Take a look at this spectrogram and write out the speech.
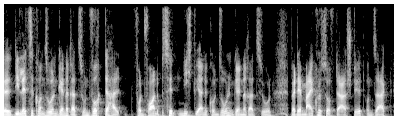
Die letzte Konsolengeneration wirkte halt von vorne bis hinten nicht wie eine Konsolengeneration, bei der Microsoft dasteht und sagt,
